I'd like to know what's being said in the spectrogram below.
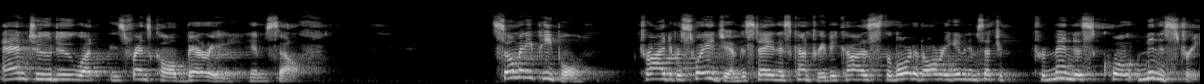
and to do what his friends called bury himself. So many people tried to persuade Jim to stay in this country because the Lord had already given him such a tremendous, quote, ministry.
